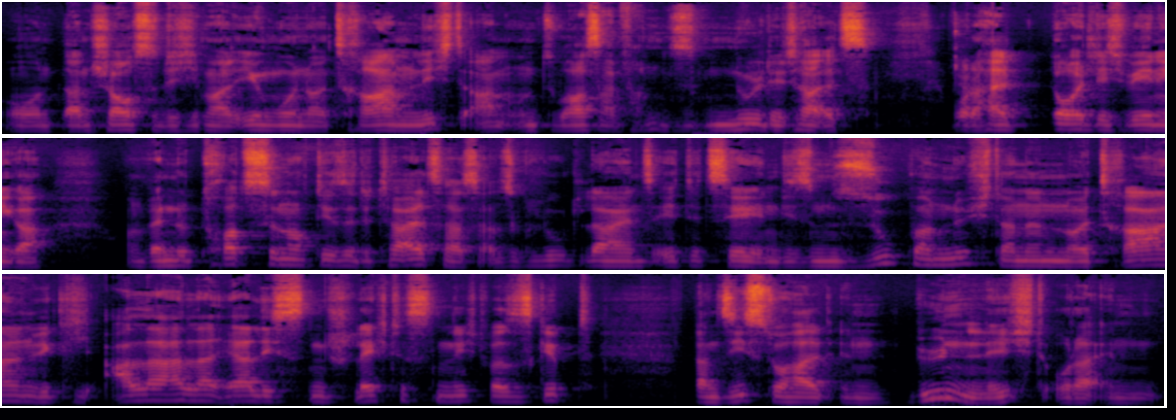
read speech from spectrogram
Und dann schaust du dich mal irgendwo in neutralem Licht an und du hast einfach null Details oder halt deutlich weniger. Und wenn du trotzdem noch diese Details hast, also Glute Lines, etc., in diesem super nüchternen, neutralen, wirklich aller, aller ehrlichsten, schlechtesten Licht, was es gibt, dann siehst du halt in Bühnenlicht oder in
